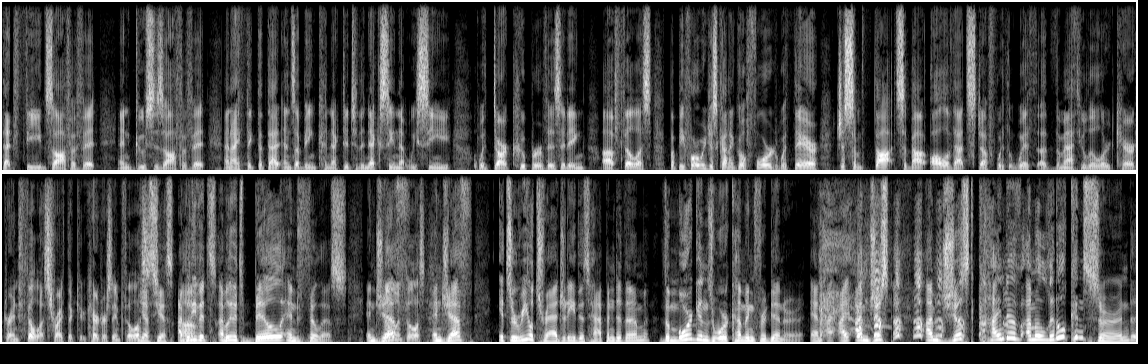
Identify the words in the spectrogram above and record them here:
that feeds off of it and gooses off of it. And I think that that ends up being connected to the next scene that we see with Dark Cooper visiting uh, Phyllis. But before we just kind of go forward with there, just some thoughts about all of that stuff with with uh, the Matthew Lillard character and Phyllis, right? The character's name Phyllis. Yes, yes. I believe um, it's I believe it's Bill and Phyllis and Jeff Bill and Phyllis and Jeff it's a real tragedy this happened to them. The Morgans were coming for dinner, and I, I, am just, I'm just kind of, I'm a little concerned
